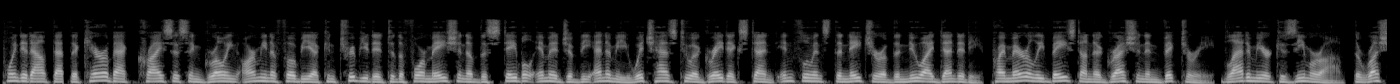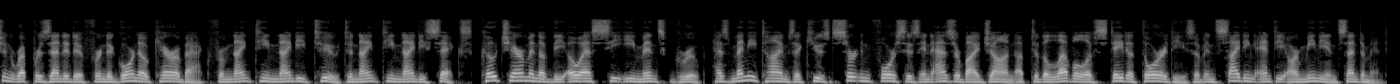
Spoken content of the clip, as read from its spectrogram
pointed out that the Karabakh crisis and growing Armenophobia contributed to the formation of the stable image of the enemy which has to a great extent influenced the nature of the new identity primarily based on aggression and victory. Vladimir Kazimirov, the Russian representative for Nagorno-Karabakh from 1992 to 1996, co-chairman of the OSCE Minsk Group, has many times accused certain forces in Azerbaijan up to the level of state authorities of inciting anti-Armenian sentiment.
